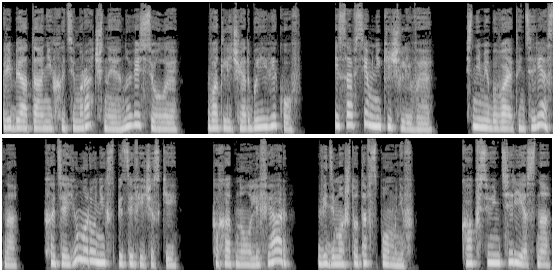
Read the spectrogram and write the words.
Ребята они хоть и мрачные, но веселые, в отличие от боевиков, и совсем не кичливые. С ними бывает интересно, хотя юмор у них специфический. Хохотнул Лефиар, видимо, что-то вспомнив. «Как все интересно»,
